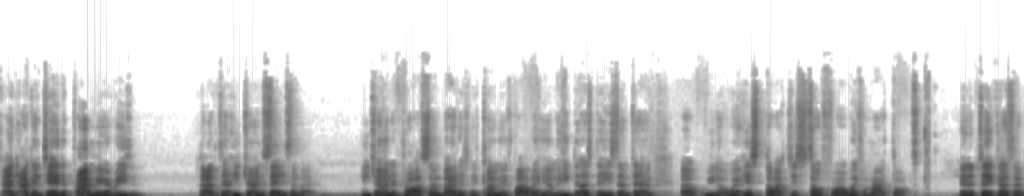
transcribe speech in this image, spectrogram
I, I can tell you the primary reason. A lot of times he's trying to save somebody. He's trying to draw somebody to come and follow him, and he does things sometimes, uh, you know, where his thoughts just so far away from our thoughts. It'll take us a,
